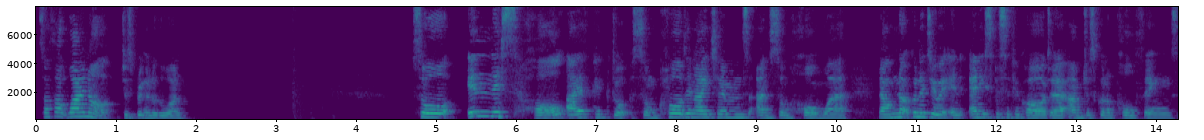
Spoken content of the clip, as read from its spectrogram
So I thought, why not just bring another one? So in this haul, I have picked up some clothing items and some homeware. Now I'm not going to do it in any specific order, I'm just going to pull things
